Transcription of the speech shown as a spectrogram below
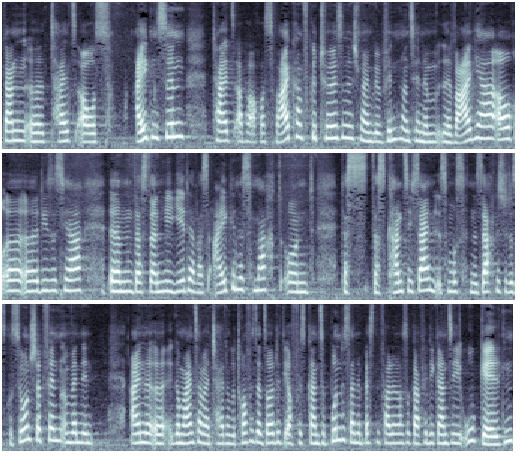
dann äh, teils aus Eigensinn, teils aber auch aus Wahlkampfgetöse. Ich meine, wir befinden uns ja in einem Wahljahr auch äh, äh, dieses Jahr, ähm, dass dann hier jeder was Eigenes macht und das, das kann es nicht sein. Es muss eine sachliche Diskussion stattfinden und wenn den, eine äh, gemeinsame Entscheidung getroffen ist, dann sollte die auch für das ganze Bundesland, im besten Fall noch sogar für die ganze EU gelten.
